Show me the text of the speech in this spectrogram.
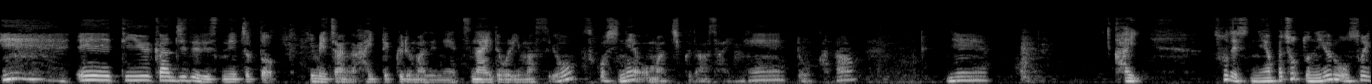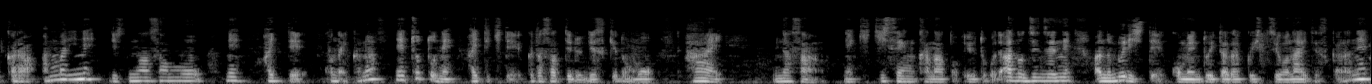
えー、っていう感じでですね、ちょっと、姫ちゃんが入ってくるまでね、繋いでおりますよ。少しね、お待ちくださいね。どうかな。ねはい。そうですね。やっぱちょっとね、夜遅いから、あんまりね、リスナーさんもね、入ってこないかな。ね、ちょっとね、入ってきてくださってるんですけども、はい。皆さん、ね、聞き戦かなというところで、あの、全然ね、あの、無理してコメントいただく必要ないですからね、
